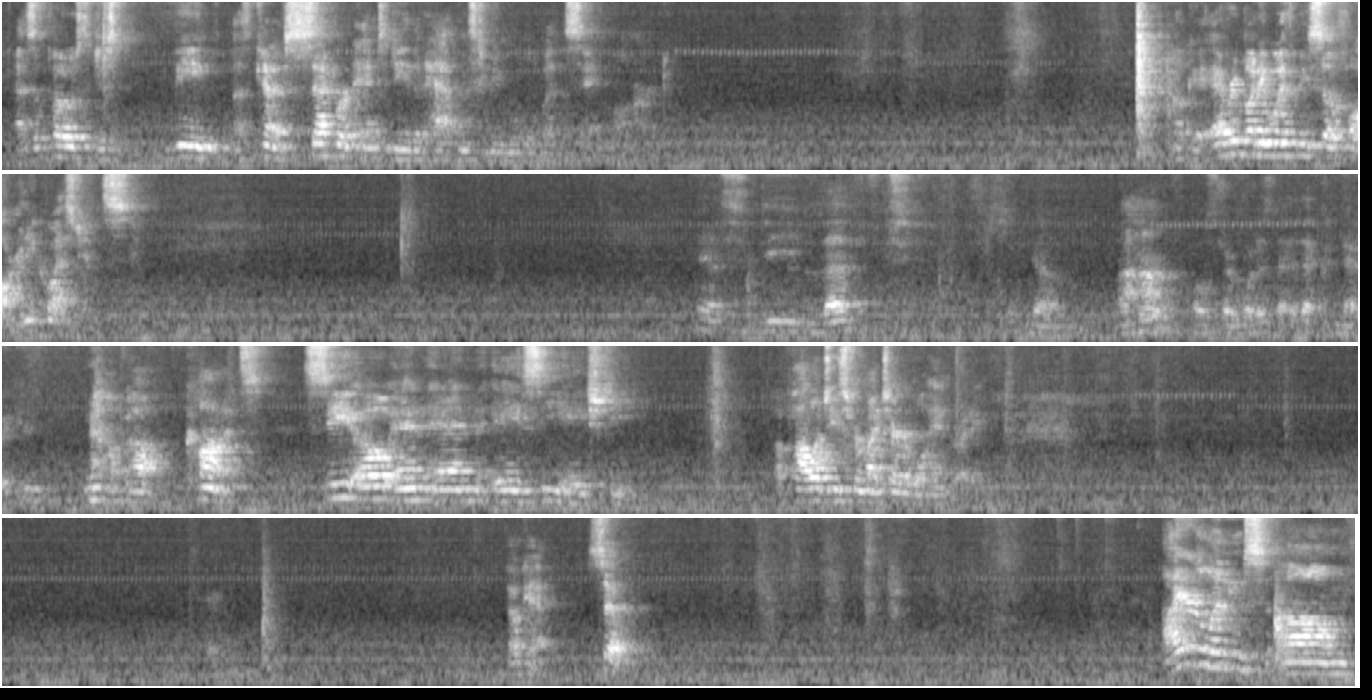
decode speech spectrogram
as opposed to just being a kind of separate entity that happens to be ruled by the same monarch. Okay, everybody with me so far? Any questions? Yes, the left kingdom. Uh-huh. Ulster, what is that? Is that Connecticut? No, uh, Connacht. C O N N A C H T. Apologies for my terrible handwriting. Okay, so Ireland, um,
